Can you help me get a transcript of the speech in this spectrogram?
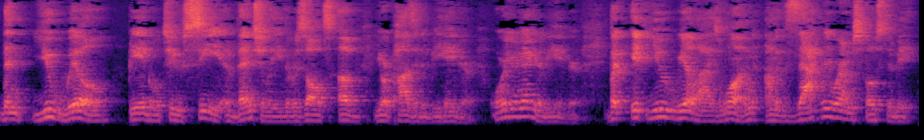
then you will be able to see eventually the results of your positive behavior or your negative behavior. But if you realize, one, I'm exactly where I'm supposed to be,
